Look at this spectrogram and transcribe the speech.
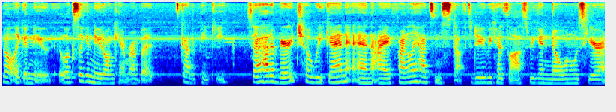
not like a nude. It looks like a nude on camera, but it's kind of pinky. So I had a very chill weekend and I finally had some stuff to do because last weekend no one was here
